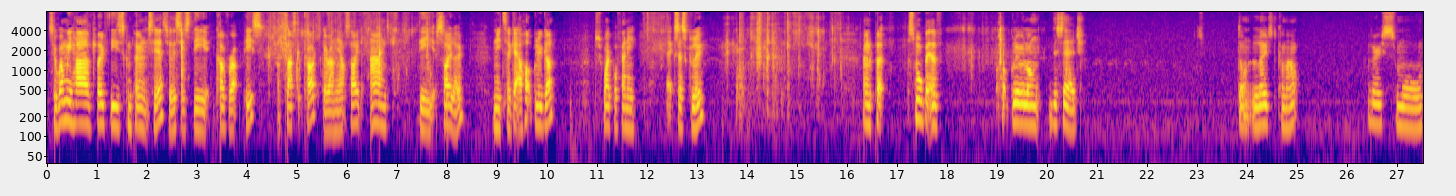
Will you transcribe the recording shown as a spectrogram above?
So when we have both these components here, so this is the cover up piece of plastic card to go around the outside and the silo, we need to get a hot glue gun, just wipe off any excess glue. I'm going to put a small bit of hot glue along this edge. Don't want loads to come out. Very small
